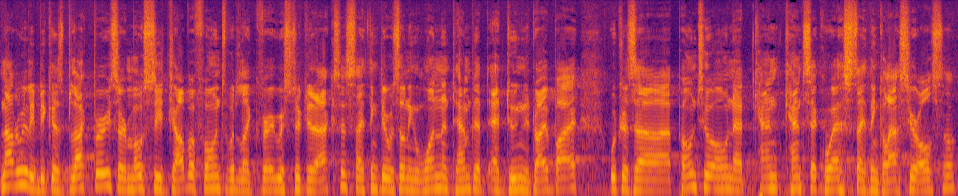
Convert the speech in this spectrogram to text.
Not really, because Blackberries are mostly Java phones with like very restricted access. I think there was only one attempt at, at doing the drive-by, which was a phone to own at Can CanSec West, I think last year also.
